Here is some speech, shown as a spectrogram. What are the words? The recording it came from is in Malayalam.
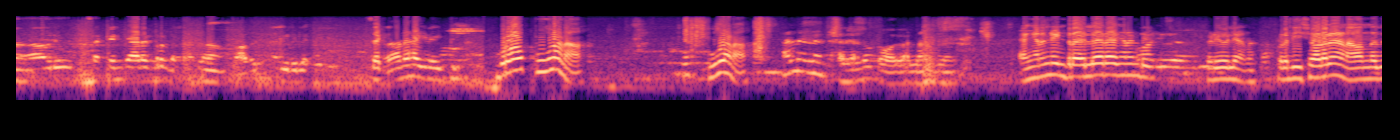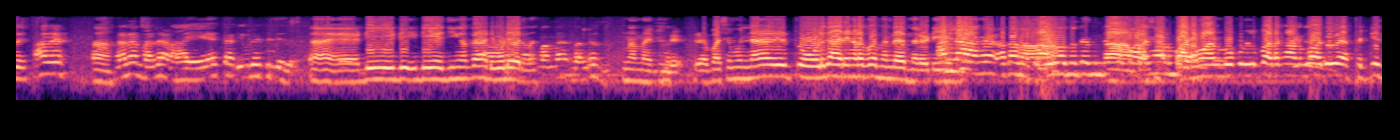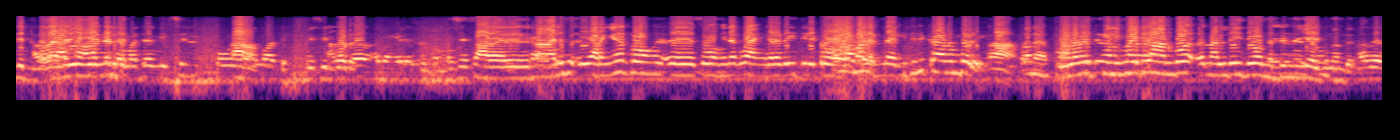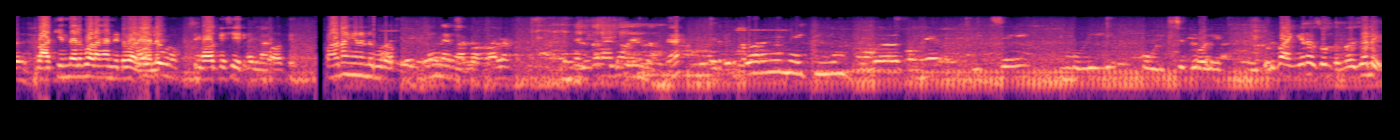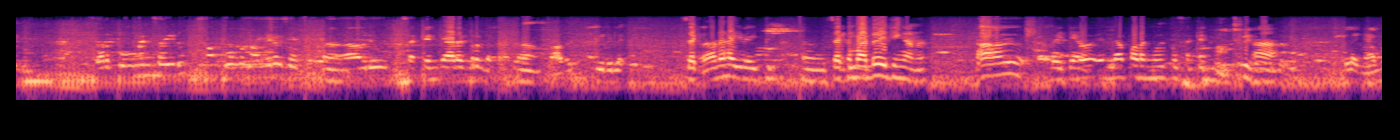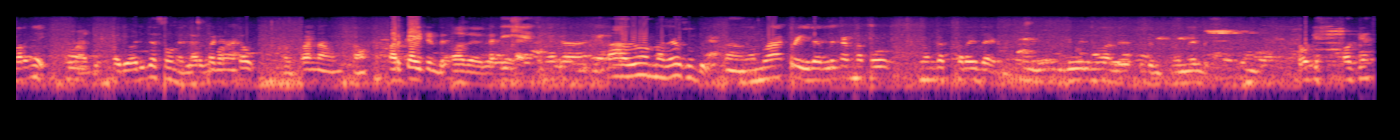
ആ ഒരു സെക്കൻഡ് ക്യാരക്ടർ അതാണ് ഹൈലൈറ്റ് ബ്രോ പൂവാണോ? പൂവാണോ? എങ്ങനെയുണ്ട്? ഇന്റർവെല്ലർ എങ്ങനെയുണ്ട്? അടിപൊളിയാണ്. പ്രതീക്ഷയോടെയാണ് വന്നത്? ഡി ഏജിങ് ഒക്കെ അടിപൊളിയായിരുന്നു. നന്നായിട്ടുണ്ട്. പക്ഷെ മുന്നേ ട്രോൾ കാര്യങ്ങളൊക്കെ വന്നിട്ടുണ്ടായിരുന്നല്ലോ ഡി പടം കാണുമ്പോ ഫുള്ള് പടം കാണുമ്പോ അത് എഫക്ട് ചെയ്തിട്ടുണ്ട് നല്ല രീതിയിൽ പക്ഷെ സാധാരണ നാല് ഇറങ്ങിയ സോങ്ങിനൊക്കെ ഭയങ്കര രീതിയിൽ ട്രോൾ നമ്മൾ കാണുമ്പോൾ ഫിലിമായിട്ട് കാണുമ്പോ നല്ല രീതിയിൽ വന്നിട്ടുണ്ട് വിചാരിക്കുന്നുണ്ട്. ബാക്കി എന്തായാലും പടം കണ്ടിട്ട് പറയാലോ ഓക്കേ ശരി. ഓക്കെ. പടം എങ്ങനെയുണ്ട് ബ്രോ? മേക്കിങ്ങും പിന്നെ വിജയ് പുള്ളി പൊളിച്ചിട്ട് പോലെ ഒരു ഭയങ്കര രസമുണ്ട്. എന്ന് വെച്ചാലേ പെർഫോമൻസ് സൈഡും സംഭവം ഭയങ്കര ആ ഒരു സെക്കൻഡ് ക്യാരക്ടർ ഉണ്ടല്ലോ അത് ഇതിൽ. അതാണ് ഹൈലൈറ്റ് സെക്കൻഡ് പാർട്ട് വെയിറ്റിംഗ് ആണ്. ആ എല്ലാ പടങ്ങളും ഇപ്പൊ സെക്കൻഡ് ആ. അല്ല ഞാൻ പറഞ്ഞേ പരിപാടി രസമാണ്. എല്ലാവർക്കും വർക്കാവും. വർക്ക് ആയിട്ടുണ്ട് അതെ അതെ ആ, അത് നല്ല രസമുണ്ട്. നമ്മൾ ആ ട്രെയിലറിൽ കണ്ടപ്പോ നമുക്ക് അത്ര ഇതായിരുന്നു. ഇത് വരുമ്പോ നല്ല ഇത്. Okay okay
